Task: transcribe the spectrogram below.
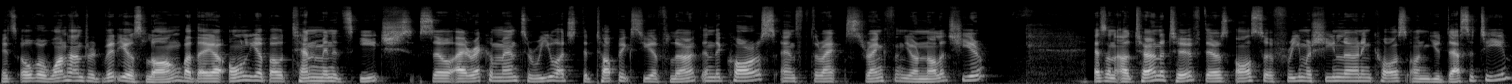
It's over 100 videos long, but they are only about 10 minutes each, so I recommend to rewatch the topics you have learned in the course and strengthen your knowledge here. As an alternative, there's also a free machine learning course on Udacity.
